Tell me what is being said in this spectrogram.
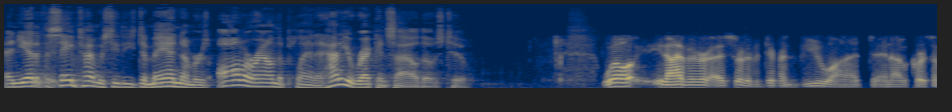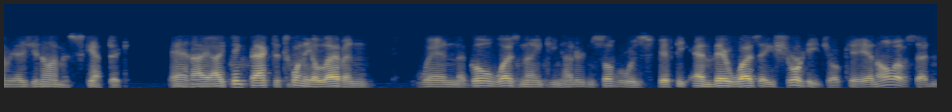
And yet at the same time, we see these demand numbers all around the planet. How do you reconcile those two? Well, you know, I have a, a sort of a different view on it. And of course, I mean, as you know, I'm a skeptic. And I, I think back to 2011 when the gold was 1900 and silver was 50 and there was a shortage, okay? And all of a sudden,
